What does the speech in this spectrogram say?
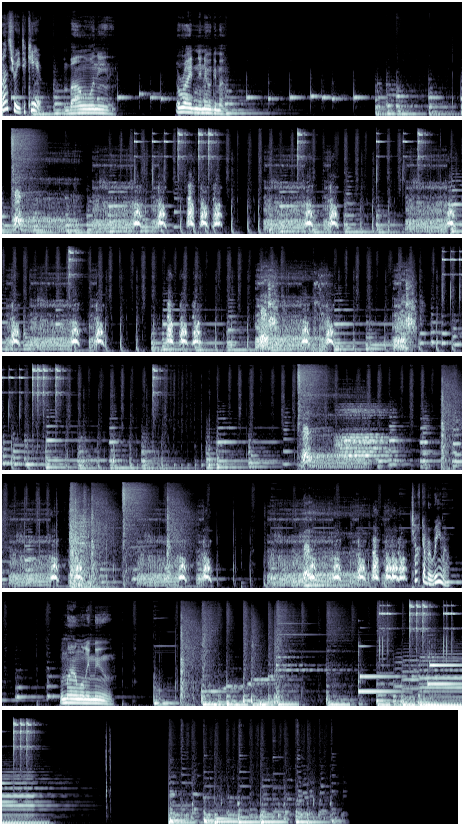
Mansuri Takir. Bawanini. Right Ninugima. Chocobarimo. Mile on a moon.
